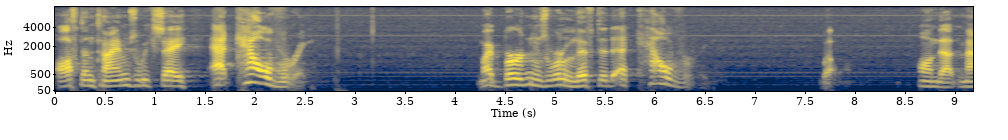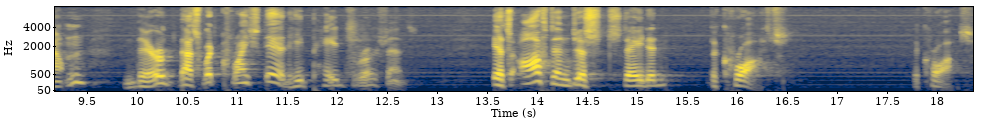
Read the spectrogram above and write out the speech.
Oftentimes we say, at Calvary. My burdens were lifted at Calvary. Well, on that mountain, there, that's what Christ did. He paid for our sins. It's often just stated the cross. The cross.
